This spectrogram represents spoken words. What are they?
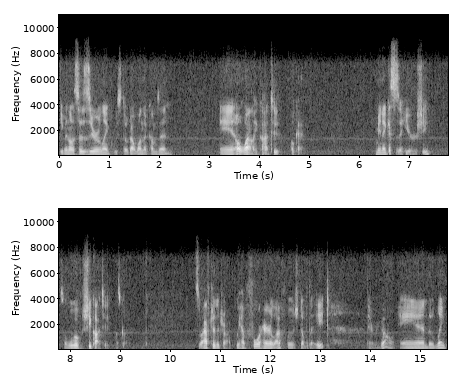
Even though it says zero lynx, we still got one that comes in. And, oh, wow, he caught two. Okay. I mean, I guess it's a he or she. So we'll go, she caught two. Let's go. So after the drop, we have four hare left, which double to eight. There we go. And the lynx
